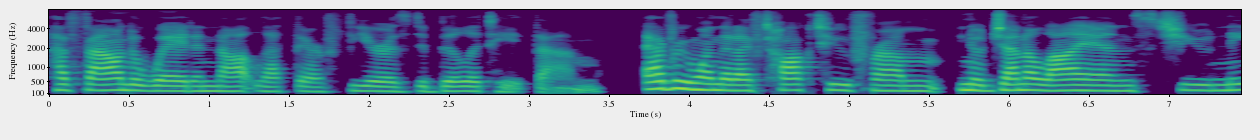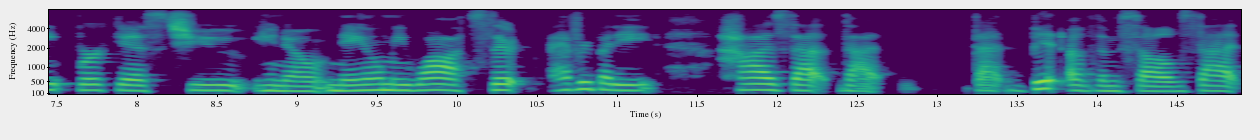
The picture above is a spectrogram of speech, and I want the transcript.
have found a way to not let their fears debilitate them. Everyone that I've talked to from, you know, Jenna Lyons to Nate Berkus to, you know, Naomi Watts, everybody has that that that bit of themselves that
